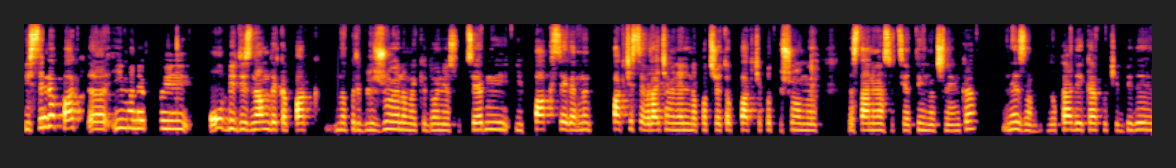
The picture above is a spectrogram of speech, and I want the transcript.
И сега пак а, има некои обиди знам дека пак на приближување на Македонија со Церни и пак сега пак ќе се враќаме нели на почеток, пак ќе подпишуваме да станеме асоцијативна членка. Не знам, докаде и како ќе биде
